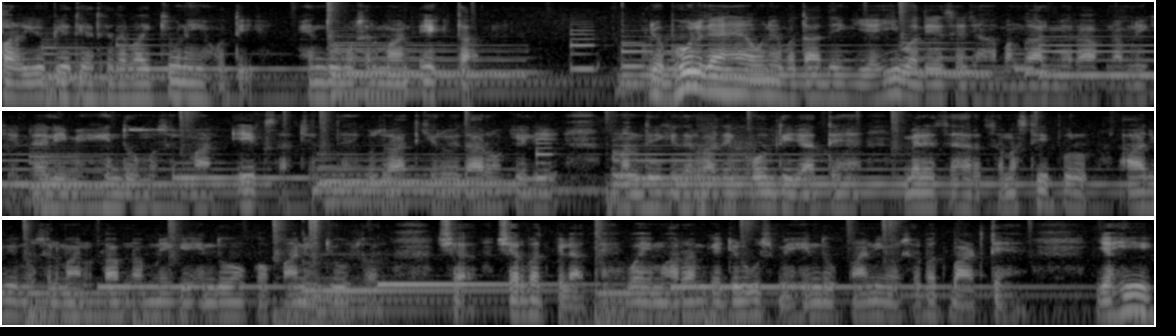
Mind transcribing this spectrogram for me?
पर यूपी की दवाई क्यों नहीं होती? हिंदू, मुसलमान, एकता जो भूल गए हैं, उन्हें बता दें कि यही वह देश है जहाँ बंगाल में रामनवमी की रैली में हिंदू, मुसलमान एक साथ चलते हैं। गुजरात के रोजेदारों के लिए मंदिर के दरवाजे खोल दिए जाते हैं। मेरे शहर समस्तीपुर, आज भी मुसलमान रामनवमी के हिंदुओं को पानी, जूस और शरबत पिलाते हैं। वही मुहर्रम के जुलूस में हिंदू पानी और शरबत बांटते हैं। यही,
